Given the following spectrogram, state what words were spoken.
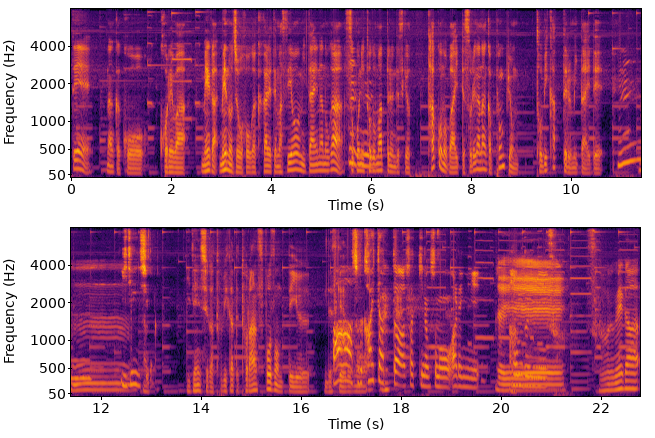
てなんかこうこれは目が目の情報が書かれてますよみたいなのがそこにとどまってるんですけど、タコの場合ってそれがなんかぴょんぴょん飛び交ってるみたいで。遺伝子が。遺伝子が飛び交ってトランスポゾンっていうんですけれども。ああ、それ書いてあった、さっきのその、あれに。へー。それが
